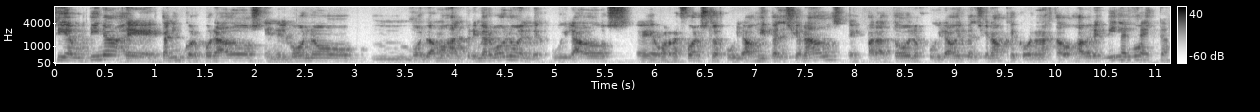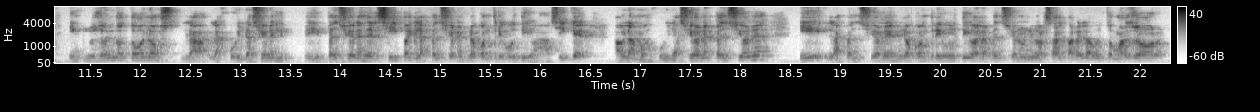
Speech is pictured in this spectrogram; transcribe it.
Sí, Agustina, eh, están incorporados en el bono, mm, volvamos al primer bono, el de jubilados eh, o refuerzo de jubilados y pensionados, es para todos los jubilados y pensionados que cobran hasta dos haberes mínimos, incluyendo todas las jubilaciones y, pensiones del CIPA y las pensiones no contributivas. Así que hablamos de jubilaciones, pensiones y las pensiones no contributivas, la pensión universal para el adulto mayor,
